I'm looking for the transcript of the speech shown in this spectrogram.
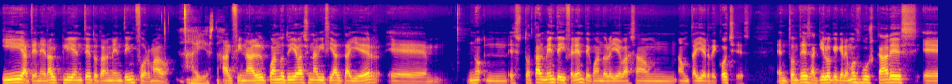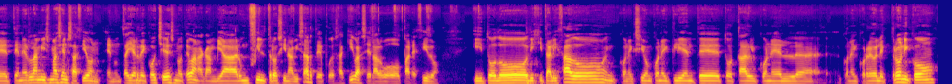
y a tener al cliente totalmente informado. Ahí está. Al final, cuando tú llevas una bici al taller, eh, no, es totalmente diferente cuando lo llevas a un, taller de coches. Entonces, aquí lo que queremos buscar es eh, tener la misma sensación. En un taller de coches no te van a cambiar un filtro sin avisarte, pues aquí va a ser algo parecido. Y todo digitalizado, en conexión con el cliente total con el, eh, con el correo electrónico,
